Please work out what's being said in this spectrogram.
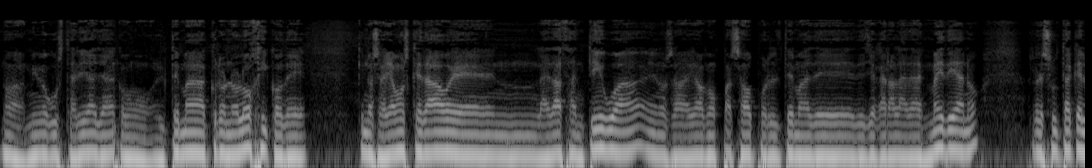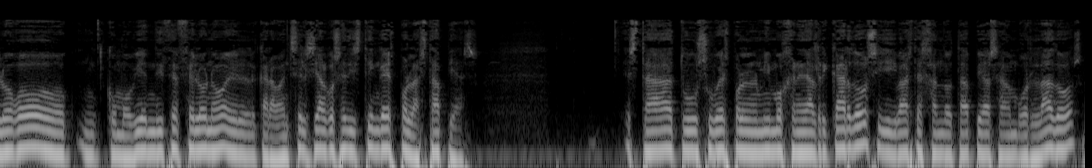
No, a mí me gustaría ya como el tema cronológico de que nos habíamos quedado en la edad antigua, eh, nos habíamos pasado por el tema de, llegar a la edad media, ¿no? Resulta que luego, como bien dice Felo, ¿no? El Carabanchel si algo se distingue es por las tapias está, tú subes por el mismo General Ricardo y vas dejando tapias a ambos lados.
